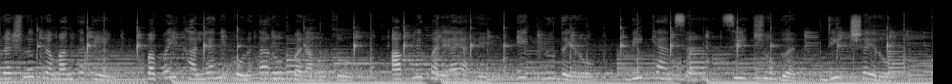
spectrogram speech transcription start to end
प्रश्न क्रमांक तीन, पपई खाल्ल्याने कोणता रोग बरा होतो? आपले पर्याय आहे, एक हृदयरोग, B cancer, C sugar, D क्षयरोग।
